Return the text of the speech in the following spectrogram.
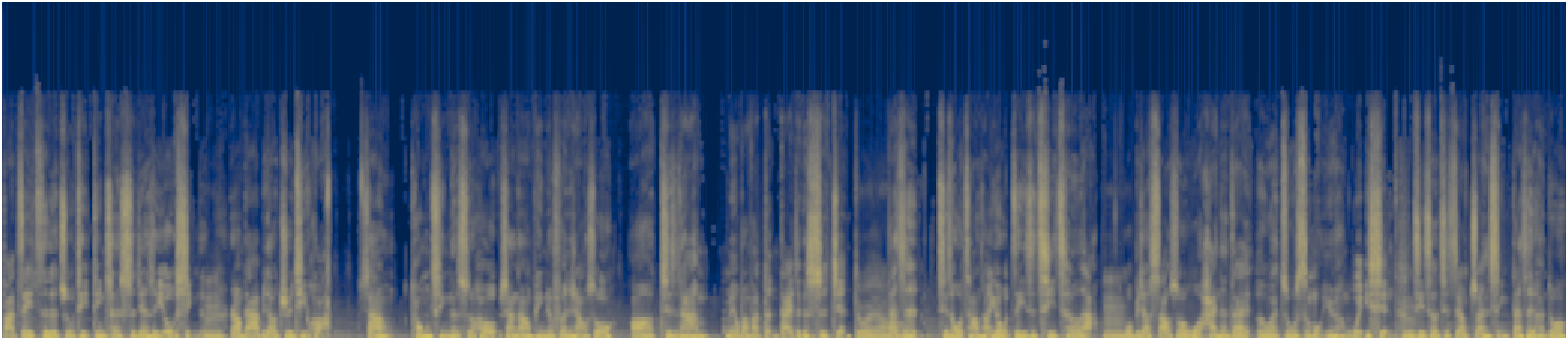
把这一次的主题定成时间是有形的，嗯、让大家比较具体化。像通勤的时候，像刚刚平就分享说。哦，其实他很没有办法等待这个时间。对啊。但是其实我常常因为我自己是骑车啦，嗯，我比较少说我还能再额外做什么，因为很危险。骑、嗯、车其实要专心。但是很多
